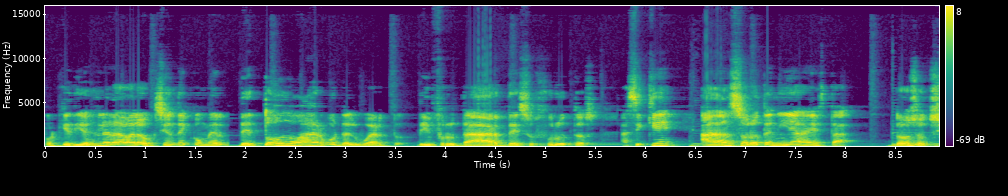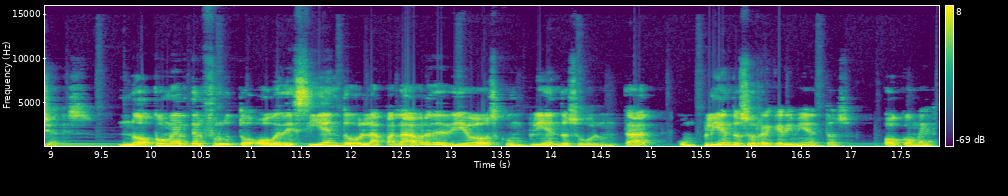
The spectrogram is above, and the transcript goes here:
porque Dios le daba la opción de comer de todo árbol del huerto, disfrutar de sus frutos. Así que Adán solo tenía estas dos opciones. No comer del fruto obedeciendo la palabra de Dios, cumpliendo su voluntad, cumpliendo sus requerimientos, o comer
